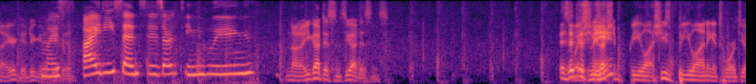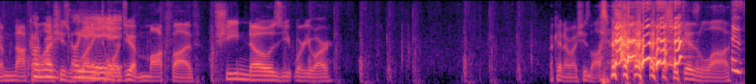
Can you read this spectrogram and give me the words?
No, you're good. You're good. My you're good. spidey senses are tingling. No, no, you got distance. You got distance. Is it Wait, just she's me? actually beeline. She's beelining it towards you. I'm not gonna Run, lie. run. She's Oh, running yeah, yeah, towards you at Mach five. She knows you, where you are. Okay, never mind. She's lost. she is lost. Is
